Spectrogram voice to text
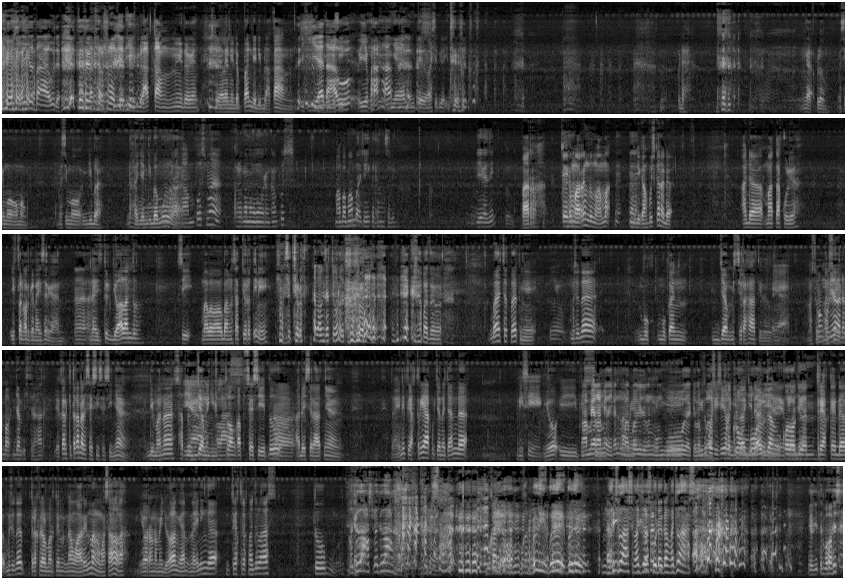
Kita tahu dah. Karena, karena dia di belakang gitu kan. Yang lain di depan dia di belakang. Iya Gitu tahu. Sih. iya paham. Iya gitu. Maksud gue gitu. Udah. Enggak, belum. Masih mau ngomong. Masih mau gibah. Udah lajian gibah mulu lah. kampus mah kalau ngomong-ngomong orang kampus maba-maba cuy kadang ngeselin iya gak sih Parah. Kayak kemarin belum lama Hmm. di kampus kan ada ada mata kuliah event organizer kan. Nah, Nah, itu jualan tuh. Si maba-maba bangsat curut ini bangsa curut bangsa curut kenapa tuh bacot banget nge. Maksudnya bu- bukan jam istirahat gitu. ya Masuk emang kuliah ada jam istirahat? Ya kan kita kan ada sesi-sesinya. Di mana satu Iya, jam lagi selengkap sesi itu Ah. ada istirahatnya. Nah ini teriak-teriak bercanda-canda. Berisik. Yo Rame-rame lah, kan maba gitu kan, ngumpul, ya, kayak itu posisinya lagi lagi dagang. Iya, kalau kalau dia teriak kayak da, maksudnya teriak dalam artian nawarin mah nggak masalah. Lah ya orang namanya jualan kan. Lah ini enggak teriak-teriak nggak jelas tuh Gak jelas, gak jelas. bukan bukan. Beli beli beli. Nggak jelas nggak jelas gue dagang nggak jelas. Kayak gitu bos.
